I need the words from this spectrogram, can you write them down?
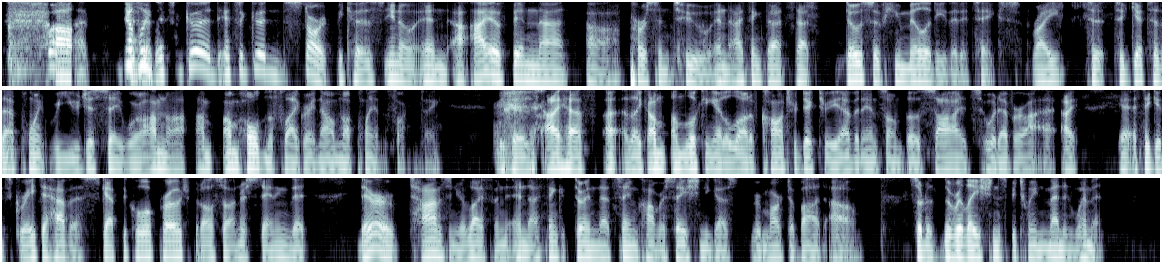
Well, uh, I- definitely, it's a good it's a good start because you know and I, I have been that uh person too and i think that that dose of humility that it takes right to to get to that point where you just say well i'm not i'm i'm holding the flag right now i'm not playing the fucking thing because i have uh, like i'm i'm looking at a lot of contradictory evidence on both sides or whatever i i i think it's great to have a skeptical approach but also understanding that there are times in your life and and i think during that same conversation you guys remarked about um sort of the relations between men and women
